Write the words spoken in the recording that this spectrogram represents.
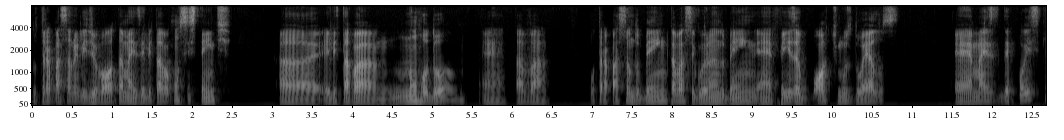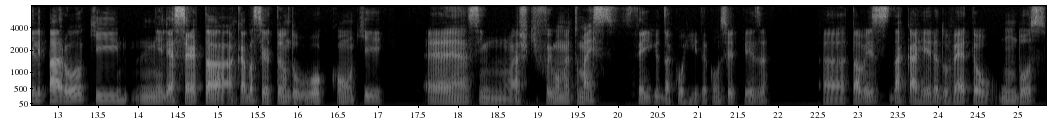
ultrapassaram ele de volta, mas ele estava consistente. Uh, ele estava. não rodou, estava é, ultrapassando bem, estava segurando bem, é, fez ótimos duelos. É, mas depois que ele parou, que ele acerta, acaba acertando o Ocon, que é, assim, acho que foi o momento mais feio da corrida, com certeza. Uh, talvez da carreira do Vettel, um dos.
